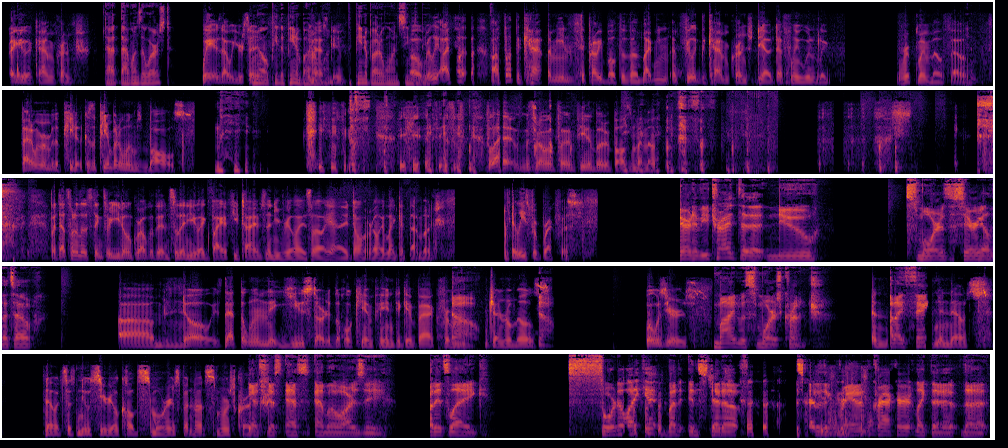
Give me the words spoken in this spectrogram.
Regular Captain Crunch. That that one's the worst. Wait, is that what you're saying? No, the peanut butter one. The peanut butter one seems. Oh, to be, really? I thought I thought the cat. I mean, they probably both of them. I mean, I feel like the Captain Crunch. Yeah, definitely would like rip my mouth out. Yeah. But I don't remember the peanut because the peanut butter one was balls. Yeah, what? What's wrong with putting peanut butter balls in my mouth? But that's one of those things where you don't grow up with it, and so then you like buy a few times, and then you realize, oh yeah, I don't really like it that much. At least for breakfast. Aaron, have you tried the new s'mores cereal that's out? Um, no, is that the one that you started the whole campaign to get back from No, General Mills? no. What was yours? Mine was s'mores crunch, And but I think and now it's now it says new cereal called S'mores, but not S'mores Crunch. yeah, it's just S M O R Z. But it's like sort of like it, but instead of instead of the graham cracker, like the the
